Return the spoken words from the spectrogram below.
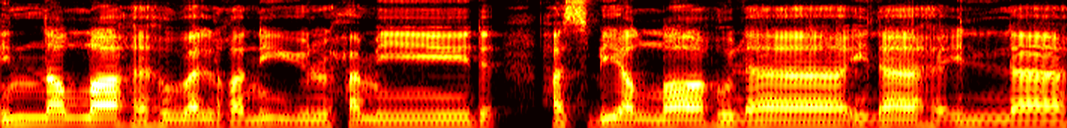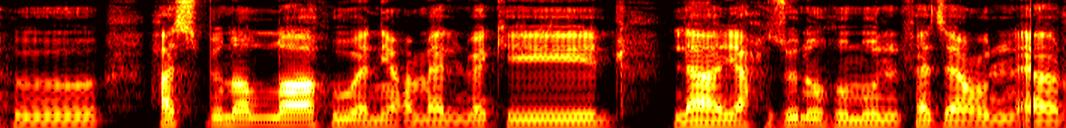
إن الله هو الغني الحميد حسبي الله لا إله إلا هو حسبنا الله ونعم الوكيل لا يحزنهم الفزع الأر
